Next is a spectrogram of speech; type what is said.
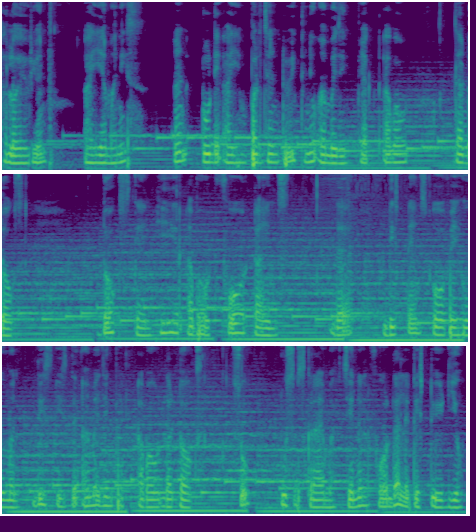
Hello everyone, I am Anis and today I am present with new amazing fact about the dogs. Dogs can hear about 4 times the distance of a human. This is the amazing fact about the dogs. So to subscribe my channel for the latest video.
